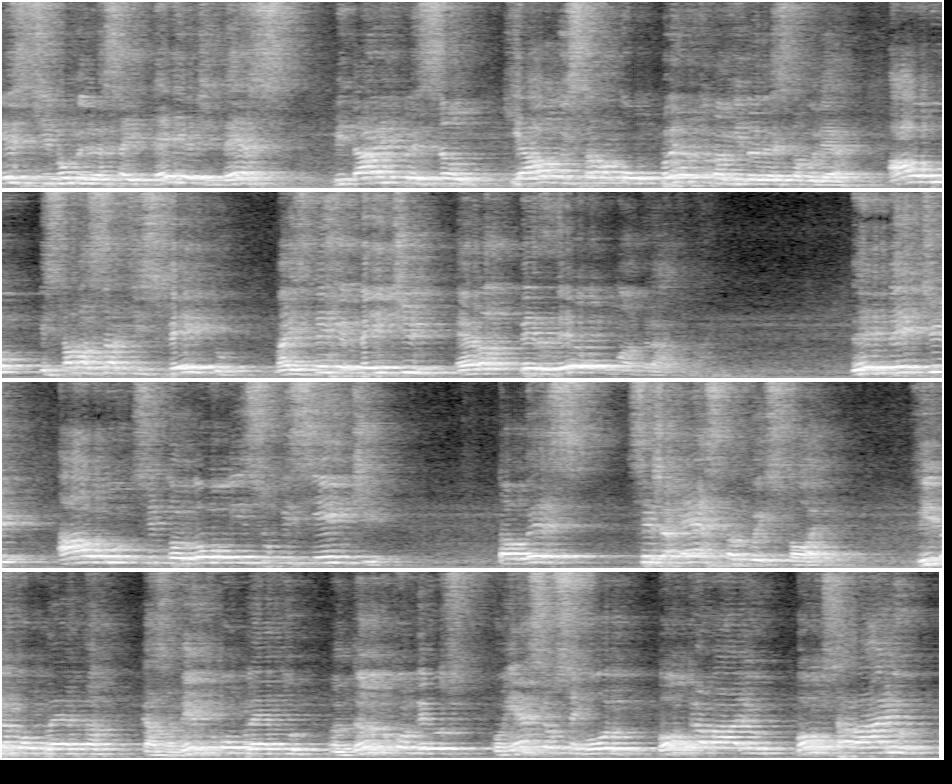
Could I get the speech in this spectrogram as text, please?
este número, essa ideia de 10, me dá a impressão que algo estava completo na vida desta mulher, algo estava satisfeito, mas de repente ela perdeu uma dracma. De repente, algo se tornou insuficiente. Talvez seja esta a tua história vida completa, casamento completo, andando com Deus, conhece o Senhor, bom trabalho, bom salário,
